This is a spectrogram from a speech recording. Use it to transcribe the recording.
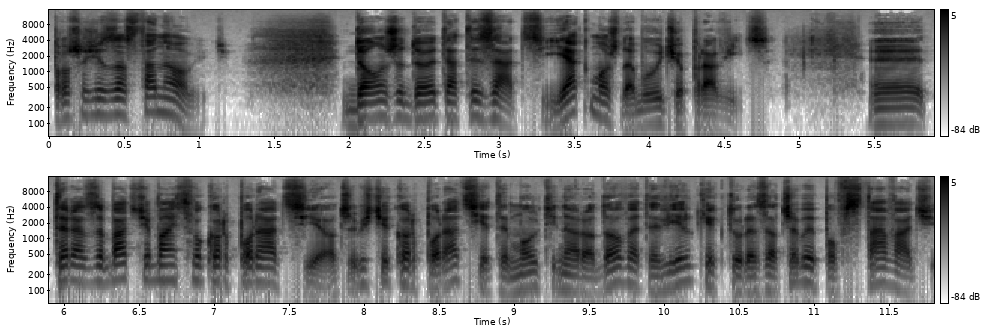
Proszę się zastanowić. Dąży do etatyzacji. Jak można mówić o prawicy? E, teraz zobaczcie Państwo korporacje. Oczywiście korporacje te multinarodowe, te wielkie, które zaczęły powstawać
